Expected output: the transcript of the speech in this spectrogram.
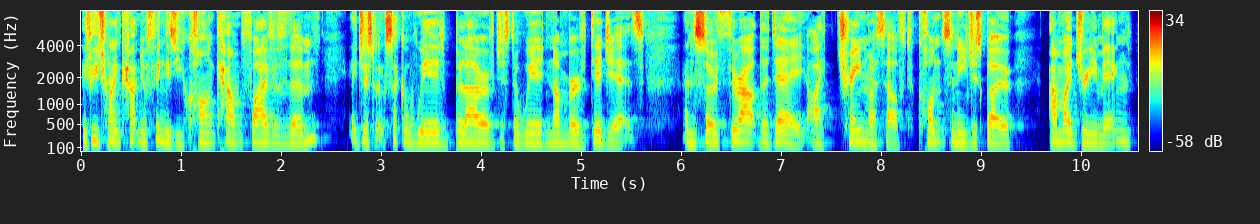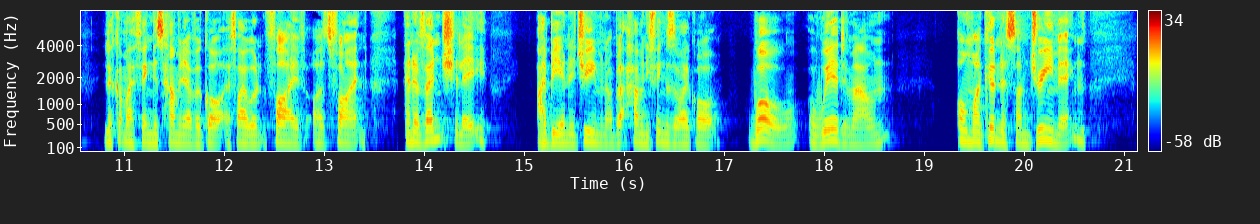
If you try and count your fingers, you can't count five of them. It just looks like a weird blur of just a weird number of digits. And so throughout the day, I train myself to constantly just go, Am I dreaming? Look at my fingers, how many have I got? If I went five, oh, I was fine. And eventually, I'd be in a dream and I'd be like, How many fingers have I got? Whoa, a weird amount. Oh my goodness, I'm dreaming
